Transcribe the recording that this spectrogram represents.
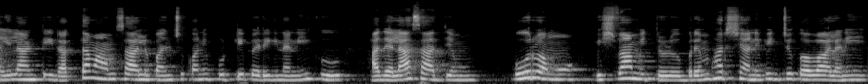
ఇలాంటి రక్తమాంసాలు పంచుకొని పుట్టి పెరిగిన నీకు అదెలా సాధ్యము? పూర్వము విశ్వామిత్రుడు బ్రహ్మర్షి అనిపించుకోవాలని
